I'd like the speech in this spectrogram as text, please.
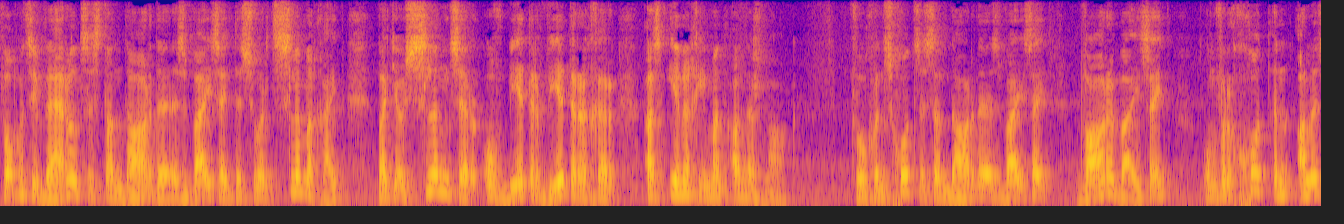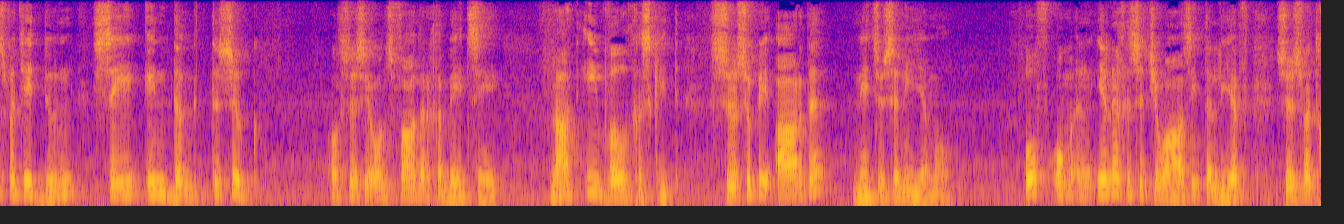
Volgens die wêreld se standaarde is wysheid 'n soort slimmigheid wat jou slinkser of beter weteriger as enigiemand anders maak. Volgens God se standaarde is wysheid ware wysheid om vir God in alles wat jy doen, sê en dink te soek. Of soos die ons Vader gebed sê, laat u wil geskied soos op die aarde net soos in die hemel. Of om in enige situasie te leef soos wat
